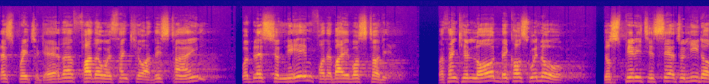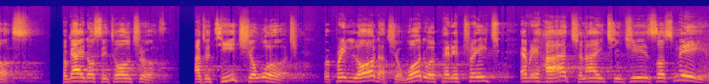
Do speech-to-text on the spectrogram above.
Let's pray together. Father, we thank you at this time. We bless your name for the Bible study. We thank you, Lord, because we know your Spirit is here to lead us, to guide us into all truth, and to teach your word. We pray, Lord, that your word will penetrate every heart tonight in Jesus' name.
